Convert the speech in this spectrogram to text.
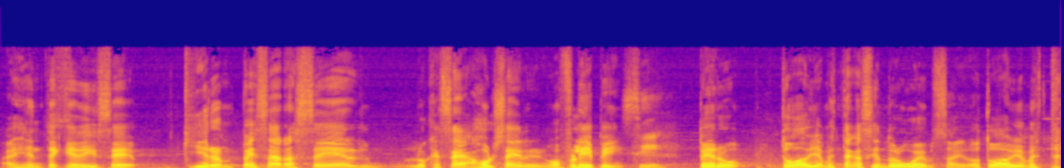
hay gente que dice, quiero empezar a hacer lo que sea, wholesaling o flipping, Sí. pero todavía me están haciendo el website o todavía me está...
